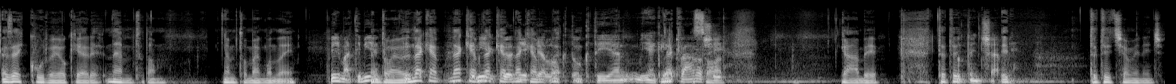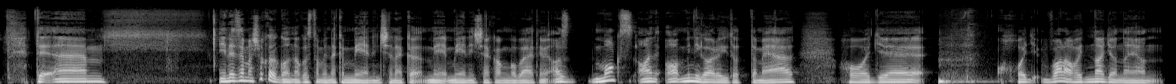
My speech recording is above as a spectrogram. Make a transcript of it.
Ez egy kurva jó kérdés. Nem tudom. Nem tudom megmondani. Én már ti milyen, tudom, ti, nekem, nekem, milyen nekem, nekem, laktok ti ilyen, ilyen kertvárosi? Kb. Tehát, Ott nincs semmi. Itt, tehát itt semmi nincs. De, um, én ezzel már sokat gondolkoztam, hogy nekem miért nincsenek, miért, miért nincsenek angol. Az max, a, a, mindig arra jutottam el, hogy hogy valahogy nagyon-nagyon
